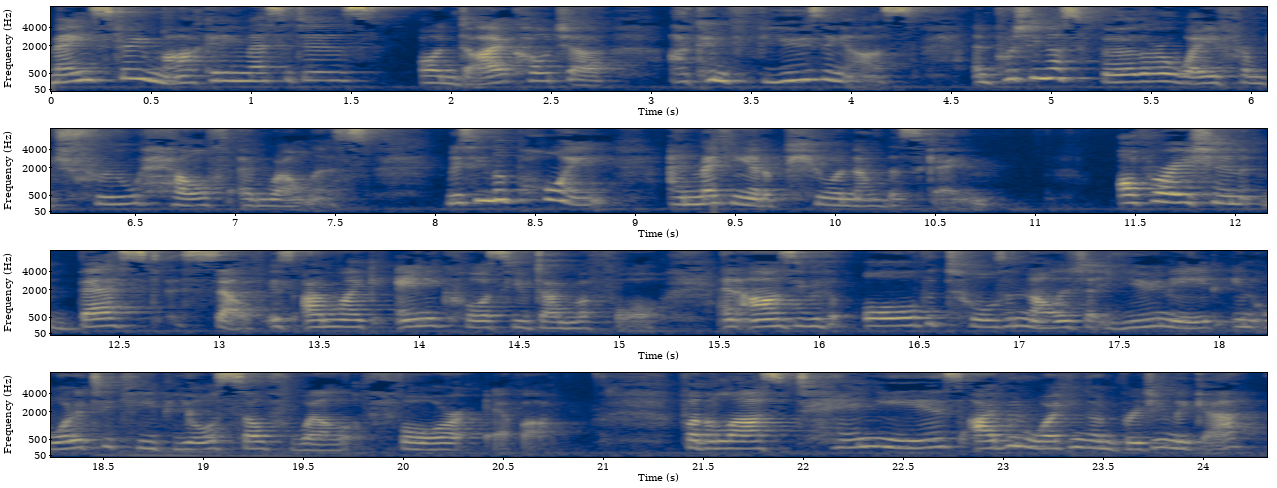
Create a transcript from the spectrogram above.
Mainstream marketing messages on diet culture are confusing us and pushing us further away from true health and wellness, missing the point and making it a pure numbers game. Operation Best Self is unlike any course you've done before and arms you with all the tools and knowledge that you need in order to keep yourself well forever. For the last 10 years, I've been working on bridging the gap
